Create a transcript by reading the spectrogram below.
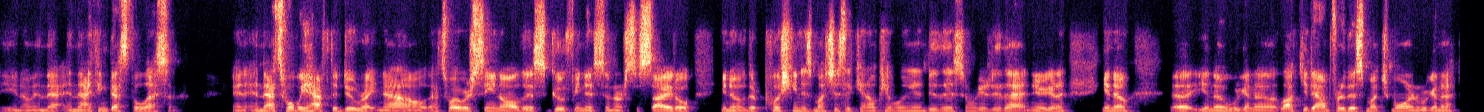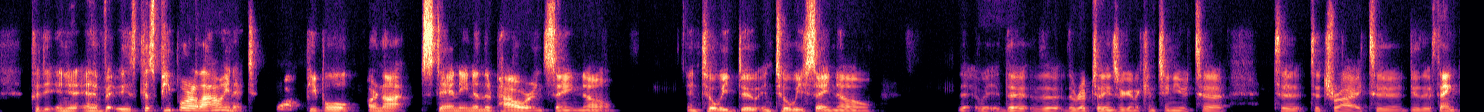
you know and that and i think that's the lesson and and that's what we have to do right now that's why we're seeing all this goofiness in our societal you know they're pushing as much as they can okay we're going to do this and we're going to do that and you're going to you know uh, you know we're going to lock you down for this much more and we're going to put it in your and it's because people are allowing it Yeah. people are not standing in their power and saying no until we do until we say no the the the, the reptilians are going to continue to to to try to do their thing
